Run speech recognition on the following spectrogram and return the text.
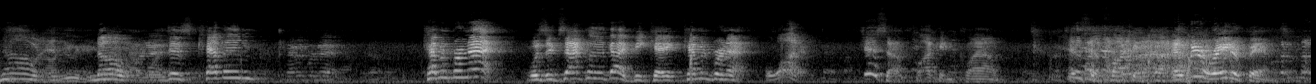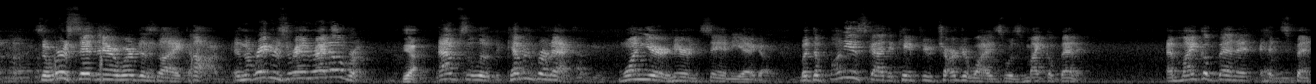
no and- no this kevin Kevin Burnett. Kevin Burnett was exactly the guy, BK. Kevin Burnett. What? a- Just a fucking clown. Just a fucking clown. And we were Raider fans. So we're sitting there, we're just like, ah. And the Raiders ran right over him. Yeah, Absolutely. Kevin Burnett, one year here in San Diego. But the funniest guy that came through Charger wise was Michael Bennett. And Michael Bennett had spent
